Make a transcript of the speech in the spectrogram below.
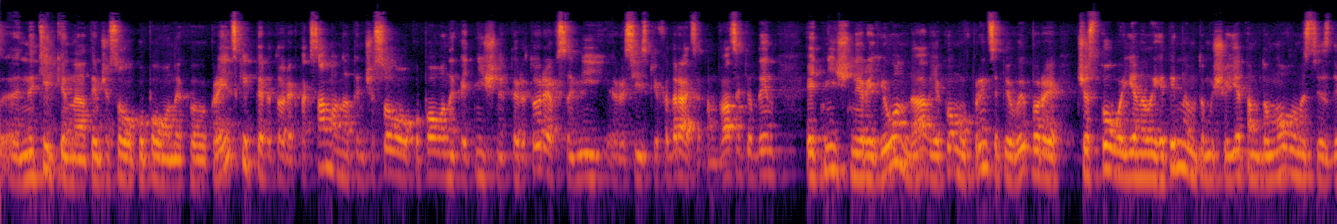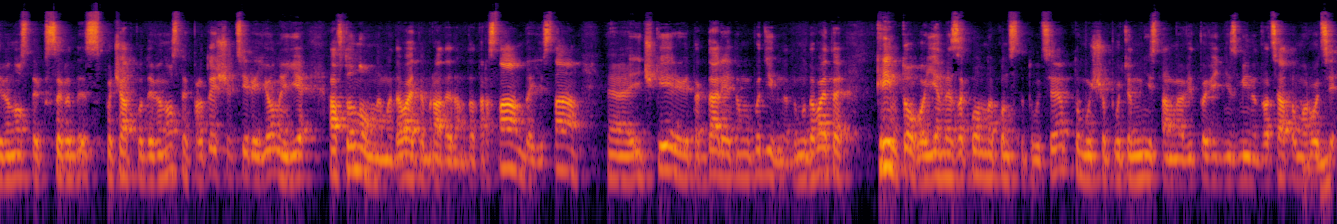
не тільки на тимчасово окупованих українських територіях, так само на тимчасово окупованих етнічних територіях в самій Російській Федерації. Там 21 етнічний регіон, да, в якому в принципі вибори частково є нелегітимними, тому що є там домовленості з 90-х серед з початку 90-х про те, що ці регіони є автономними. Давайте брати там Татарстан, Дагестан, е, Ічкерію і так далі, і тому подібне. Тому давайте, крім того, є незаконна конституція, тому що Путін вніс там відповідні зміни в 2020 році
